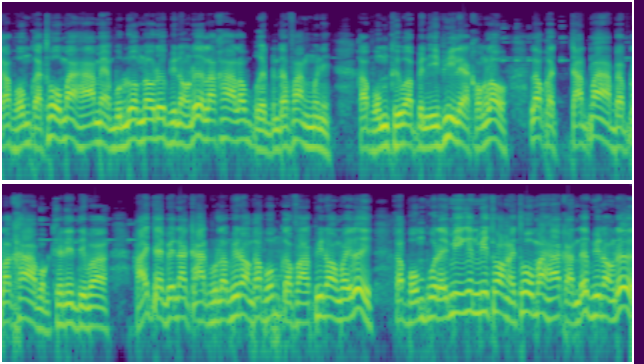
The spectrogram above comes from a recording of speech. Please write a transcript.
ครับผมก็โทรมาหาแม่บุญร่วมเราเด้อพี่น้องเด้อราคาเราเปิดเป็นตาฟังมื้อนี้ครับผมถือว่าเป็น EP แรกของเราเราก็จัดมาแบบราคาบอกชนิดที่ว่า หายใจเป็นอากาศพุ่นละพี่น้องครับผมก็ฝากพี่น้องไว้เลยครับผมผู้ใดมีเงินมีทองให้โทรมาหากันเด้อพี่น้องเด้อ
